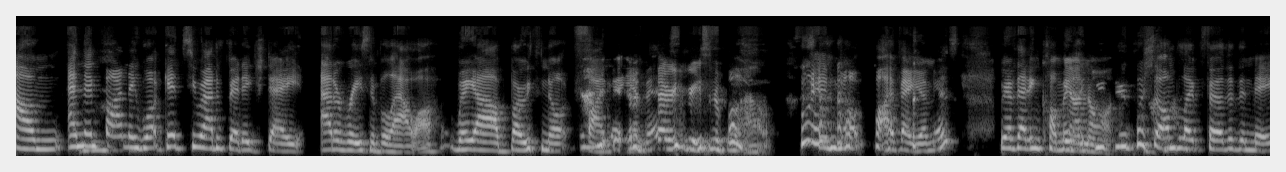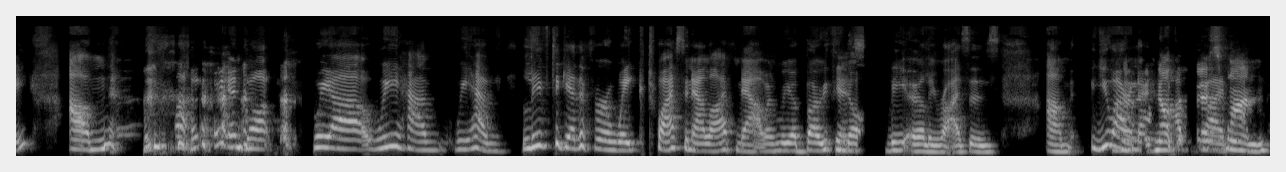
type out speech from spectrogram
Um, and then mm. finally, what gets you out of bed each day at a reasonable hour? We are both not 5 a.m. Very reasonable hour. We're not 5 a.m.ers. We have that in common. We not. You do push the envelope further than me. Um, we're not. We are. We have. We have lived together for a week twice in our life now, and we are both yes. not the early risers. Um, you are no, not the first one.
